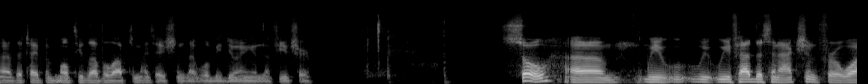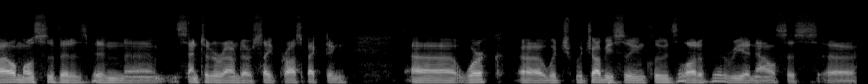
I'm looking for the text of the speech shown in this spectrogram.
uh, the type of multi-level optimization that we'll be doing in the future. So um, we, we, have had this in action for a while. Most of it has been uh, centered around our site prospecting uh, work, uh, which, which obviously includes a lot of the reanalysis uh,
